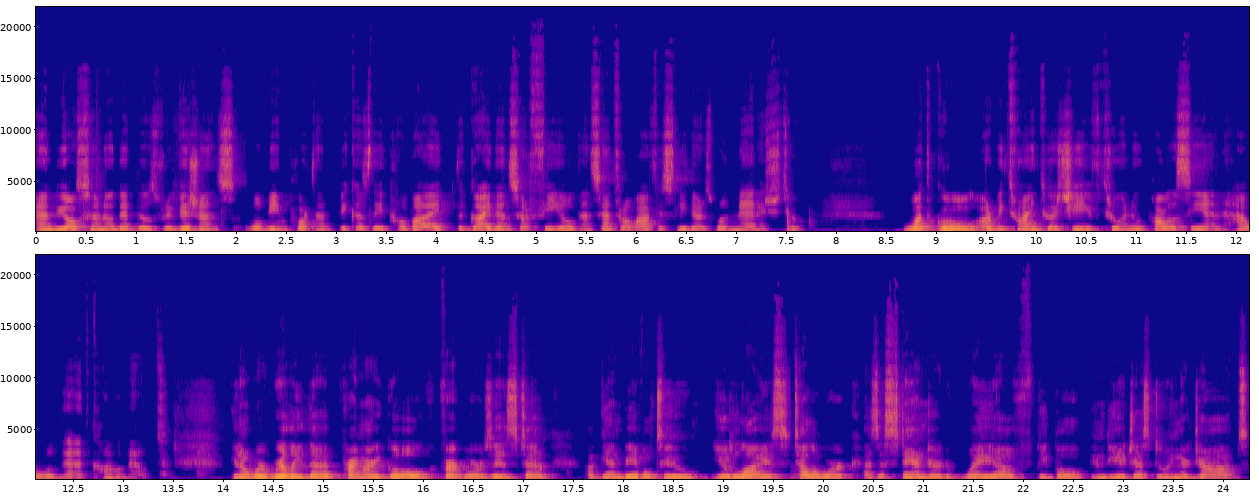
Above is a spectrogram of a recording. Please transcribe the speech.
and we also know that those revisions will be important because they provide the guidance our field and central office leaders will manage to. What goal are we trying to achieve through a new policy, and how will that come about? You know, we're really the primary goal, Fariborz, is to again be able to utilize telework as a standard way of people in DHS doing their jobs.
